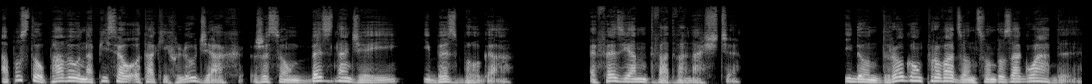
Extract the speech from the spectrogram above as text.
Apostoł Paweł napisał o takich ludziach, że są bez nadziei i bez Boga. Efezjan 2:12. Idą drogą prowadzącą do zagłady.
